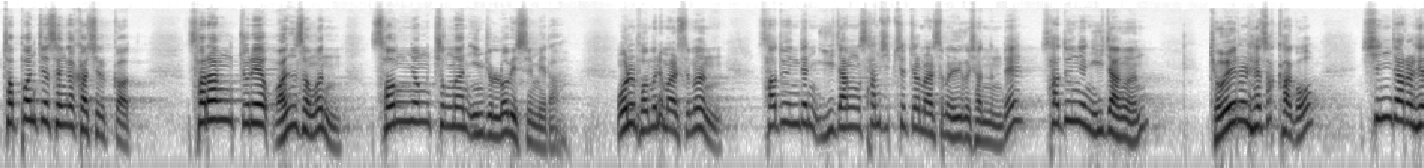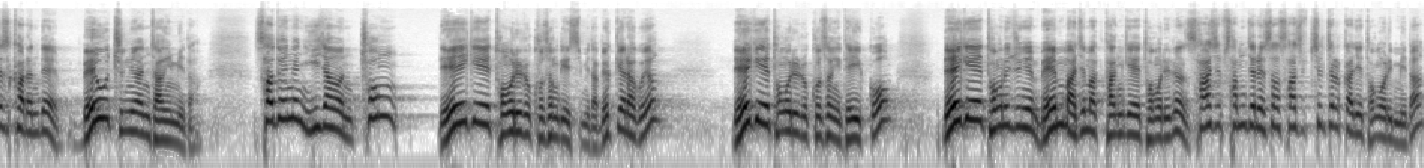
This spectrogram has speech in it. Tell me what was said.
첫 번째 생각하실 것 사랑줄의 완성은 성령 충만인 줄로 믿습니다. 오늘 본문의 말씀은 사도행전 2장 37절 말씀을 읽으셨는데 사도행전 2장은 교회를 해석하고 신자를 해석하는데 매우 중요한 장입니다. 사도행전 2장은 총 4개의 덩어리로 구성되어 있습니다. 몇 개라고요? 4개의 덩어리로 구성이 되어 있고 4개의 덩어리 중에 맨 마지막 단계의 덩어리는 43절에서 47절까지 덩어리입니다.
